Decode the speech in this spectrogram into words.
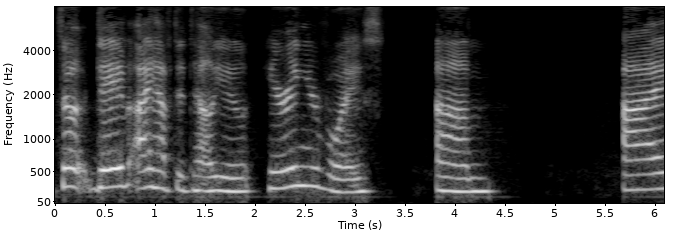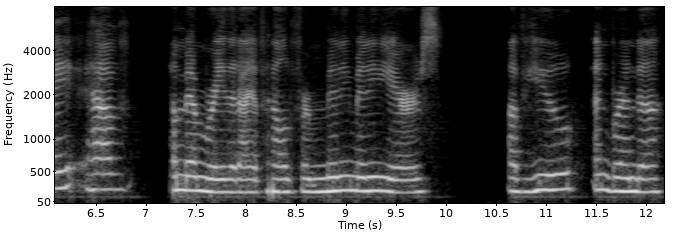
So, Dave, I have to tell you, hearing your voice, um, I have a memory that I have held for many, many years of you and Brenda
